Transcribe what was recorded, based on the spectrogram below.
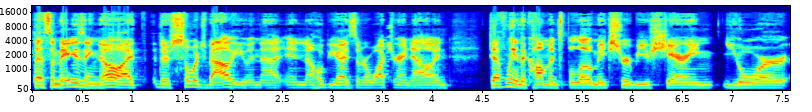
That's amazing. No, I there's so much value in that, and I hope you guys that are watching right now and definitely in the comments below, make sure you're sharing your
